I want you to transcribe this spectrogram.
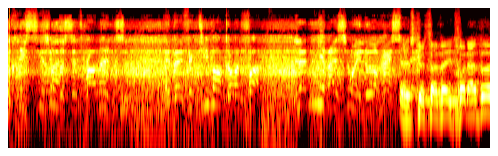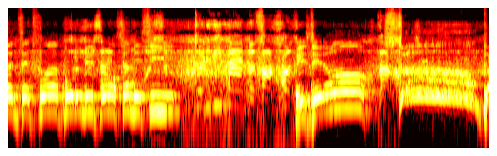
précision de Seth Rollins. Eh bien, effectivement, encore une fois, l'admiration et le respect Est-ce que ça va être la bonne cette fois pour le pour l'ancien Messi de lui-même va Prise d'élan Stomp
